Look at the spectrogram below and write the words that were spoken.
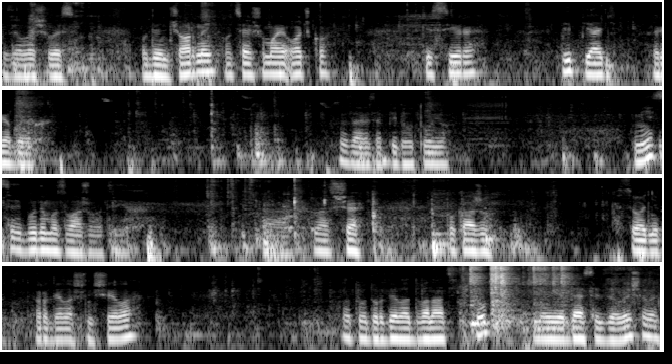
Залишились один чорний, оцей, що має очко, таке сіре, і п'ять рябих. Зараз я підготую місце і будемо зважувати їх. Так, у нас ще покажу. Сьогодні родила шиншила. Отут родила 12 штук, ми її 10 залишили.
